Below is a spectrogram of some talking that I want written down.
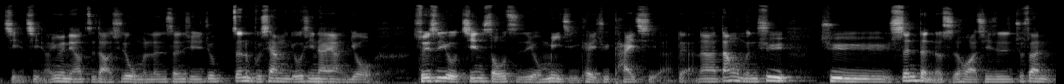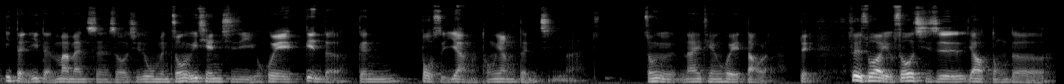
捷径啊，因为你要知道，其实我们人生其实就真的不像游戏那样有。随时有金手指、有秘籍可以去开启啊，对啊。那当我们去去升等的时候啊，其实就算一等一等慢慢升的时候，其实我们总有一天其实也会变得跟 BOSS 一样，同样等级嘛，总有那一天会到来嘛，对。所以说啊，有时候其实要懂得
